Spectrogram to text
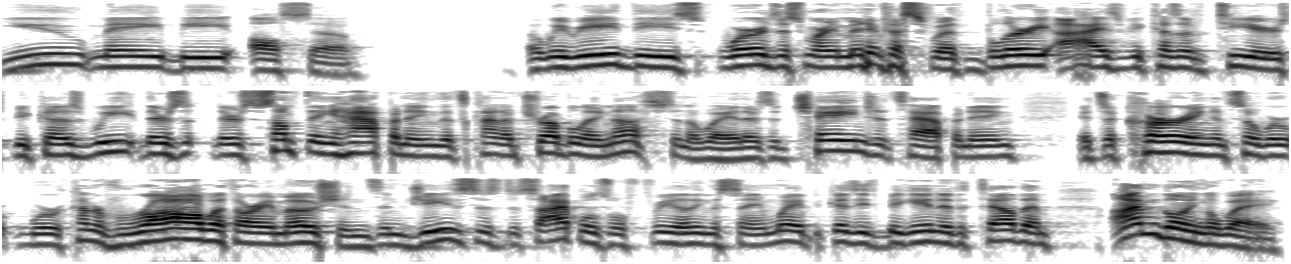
you may be also. Uh, we read these words this morning, many of us with blurry eyes because of tears, because we, there's, there's something happening that's kind of troubling us in a way. There's a change that's happening, it's occurring, and so we're, we're kind of raw with our emotions. And Jesus' disciples were feeling the same way because he's beginning to tell them, I'm going away.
